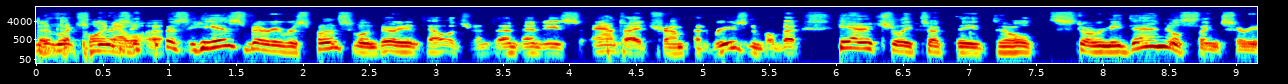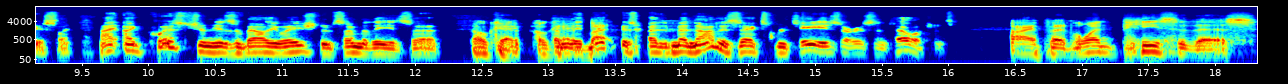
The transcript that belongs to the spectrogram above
But, but the point he, was, I, he, was, he is very responsible and very intelligent, and, and he's anti-Trump and reasonable. But he actually took the, the whole Stormy Daniels thing seriously. I, I question his evaluation of some of these. Uh, okay, okay, but, but not his expertise or his intelligence. All right, but one piece of this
